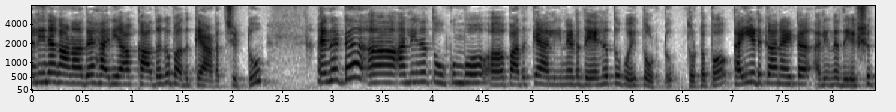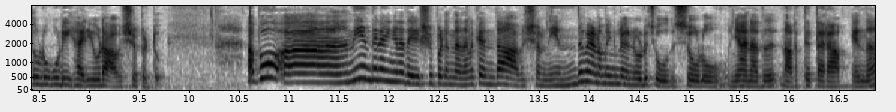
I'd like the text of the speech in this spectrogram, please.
അലീന കാണാതെ ഹരി ആ കഥക് പതുക്കെ അടച്ചിട്ടു. എന്നിട്ട് അലീന തൂക്കുമ്പോൾ പതുക്കെ അലീനയുടെ ദേഹത്ത് പോയി തൊട്ടു. തൊട്ടപ്പോൾ കൈയെടുക്കാനായിട്ട് അലീന ദേഷ്യത്തോടു കൂടി ഹരിയോട് ആവശ്യപ്പെട്ടു. അപ്പോൾ നീ എന്തിനാ ഇങ്ങനെ ദേഷ്യപ്പെടുന്നത് നിനക്ക് എന്താ ആവശ്യം? നീ എന്ത് വേണമെങ്കിലും എന്നോട് ചോദിച്ചോളൂ. ഞാനത് നടത്തിത്തരാം എന്ന്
